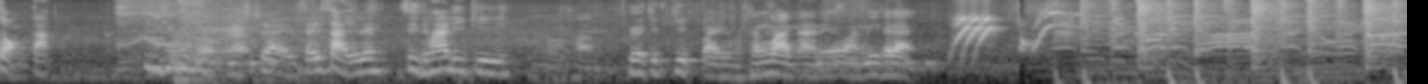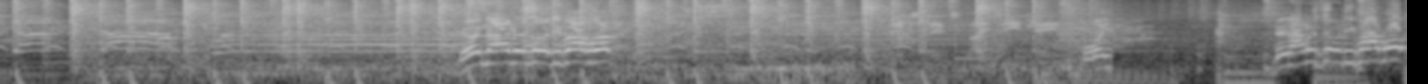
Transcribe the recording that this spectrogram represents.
12 กั๊กใช่ใสๆเลย 45 ดีกรีอ๋อครับ เพื่อจิบจิบๆไปทั้งวันอันนี้วางนี่ก็ได้ เดินทางโดยสวัสดิภาพครับ โอ้ยเดินทางโดยสวัสดิภาพครับ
